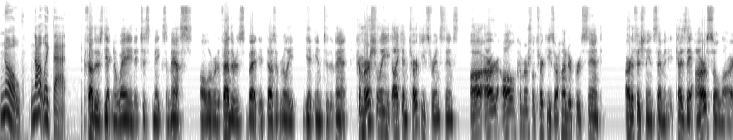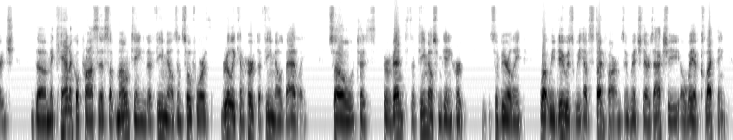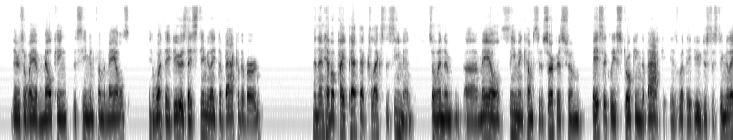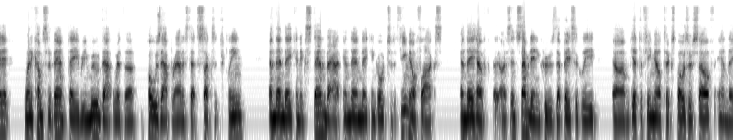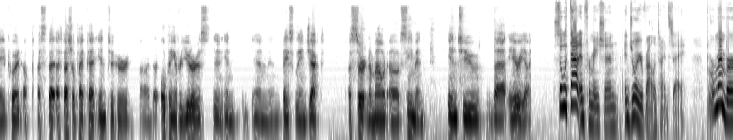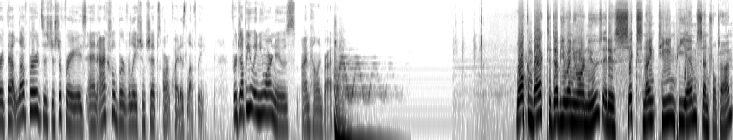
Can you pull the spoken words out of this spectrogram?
No, not like that. Feathers get in the way and it just makes a mess all over the feathers, but it doesn't really get into the vent. Commercially, like in turkeys, for instance, all, our, all commercial turkeys are 100% artificially inseminated because they are so large. The mechanical process of mounting the females and so forth really can hurt the females badly. So to prevent the females from getting hurt severely, what we do is we have stud farms in which there's actually a way of collecting. There's a way of milking the semen from the males. And what they do is they stimulate the back of the bird and then have a pipette that collects the semen. So when the uh, male semen comes to the surface from basically stroking the back is what they do just to stimulate it. When it comes to the vent, they remove that with a hose apparatus that sucks it clean and then they can extend that and then they can go to the female flocks and they have uh, inseminating crews that basically um, get the female to expose herself and they put a, a, spe- a special pipette into her uh, the opening of her uterus and, in, in, and basically inject a certain amount of semen into that area. So, with that information, enjoy your Valentine's Day. But remember that lovebirds is just a phrase and actual bird relationships aren't quite as lovely. For WNUR News, I'm Helen Bradshaw. Welcome back to WNUR News. It is 6:19 p.m. Central Time.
